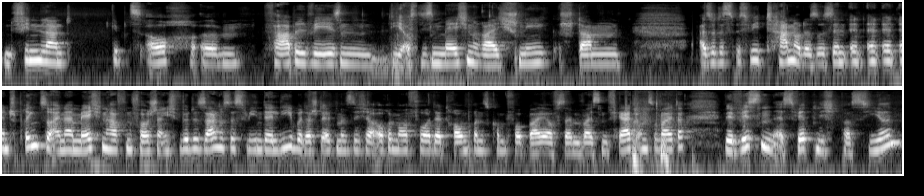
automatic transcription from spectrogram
In Finnland gibt es auch ähm, Fabelwesen, die aus diesem Märchenreich Schnee stammen. Also das ist wie Tann oder so. Es entspringt so einer märchenhaften Vorstellung. Ich würde sagen, es ist wie in der Liebe. Da stellt man sich ja auch immer vor, der Traumprinz kommt vorbei auf seinem weißen Pferd und so weiter. Wir wissen, es wird nicht passieren.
